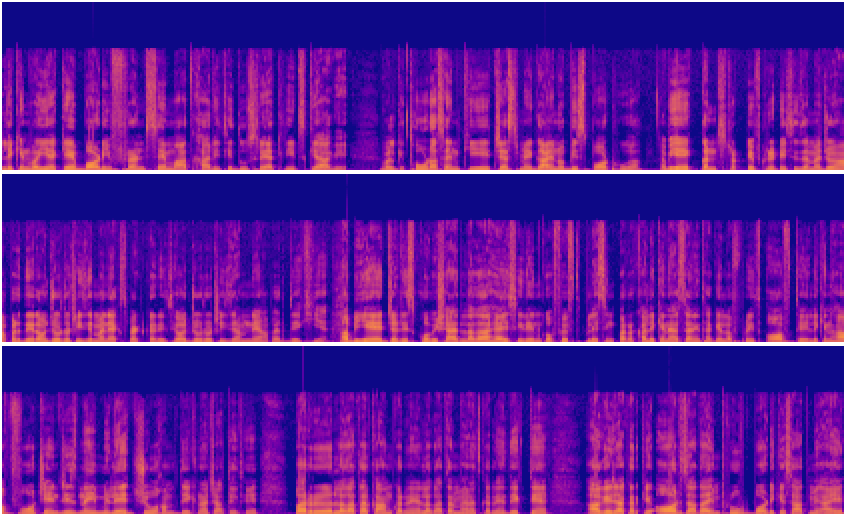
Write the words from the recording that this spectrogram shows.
लेकिन वही है कि बॉडी फ्रंट से मात खा रही थी दूसरे एथलीट्स के आगे. बल्कि थोड़ा सा इनकी चेस्ट में गायनो भी स्पॉट हुआ. अभी एक कंस्ट्रक्टिव क्रिटिसिज्म है जो यहाँ पर दे रहा हूँ. जो जो चीज़ें मैंने एक्सपेक्ट करी थी और जो जो चीज़ें हमने यहाँ पर देखी हैं. अब ये जजिस को भी शायद लगा है, इसीलिए इनको फिफ्थ प्लेसिंग पर रखा. लेकिन ऐसा नहीं था कि लवप्रीत ऑफ़ थे. लेकिन हाँ वो चेंजेस नहीं मिले जो हम देखना चाहते थे. पर लगातार काम कर रहे हैं, लगातार मेहनत कर रहे हैं। देखते हैं, आगे जा करके और ज़्यादा इंप्रूव्ड बॉडी के साथ में आए,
